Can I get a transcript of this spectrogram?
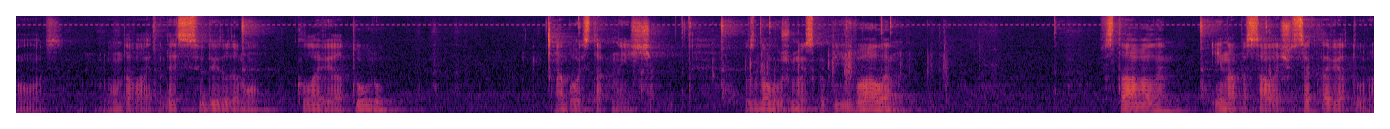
От. Ну, давайте десь сюди додамо клавіатуру. Або ось так нижче. Знову ж ми скопіювали, вставили і написали, що це клавіатура.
